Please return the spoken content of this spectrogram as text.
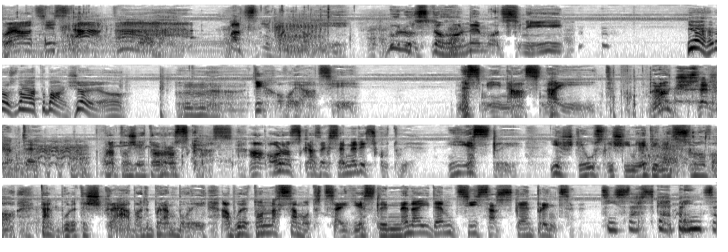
Vojáci stát! Ah, Moc mě bolí nohy. Budu z toho nemocný. Je hrozná tma, že jo? Ticho, vojáci. Nesmí nás najít, Proč, seržante? protože je to rozkaz a o rozkazech se nediskutuje. Jestli ještě uslyším jediné slovo, tak budete škrábat brambory a bude to na samotce, jestli nenajdem císařské prince. Císařské prince.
